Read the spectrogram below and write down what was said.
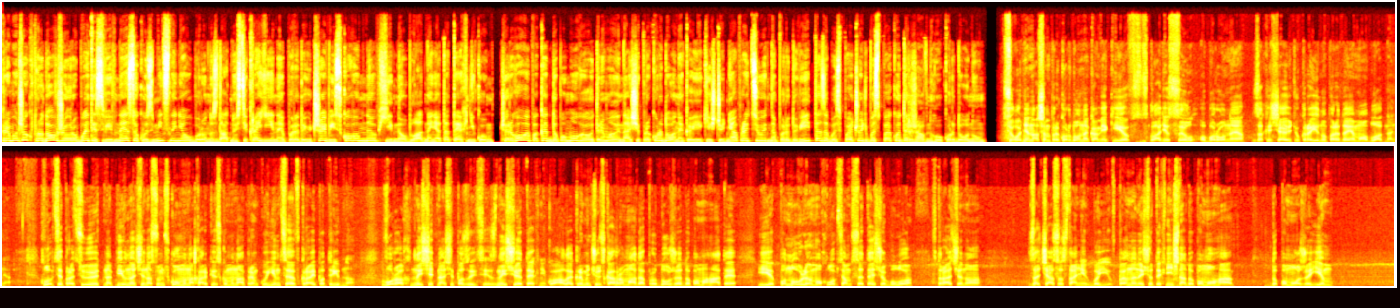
Кременчук продовжує робити свій внесок у зміцнення обороноздатності країни, передаючи військовим необхідне обладнання та техніку. Черговий пакет допомоги отримали наші прикордонники, які щодня працюють на передовій та забезпечують безпеку державного кордону. Сьогодні нашим прикордонникам, які в складі сил оборони захищають Україну, передаємо обладнання. Хлопці працюють на півночі, на Сумському, на Харківському напрямку. Їм це вкрай потрібно. Ворог нищить наші позиції, знищує техніку. Але Кременчуцька громада продовжує допомагати і поновлюємо хлопцям все те, що було втрачено за час останніх боїв. Впевнений, що технічна допомога допоможе їм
